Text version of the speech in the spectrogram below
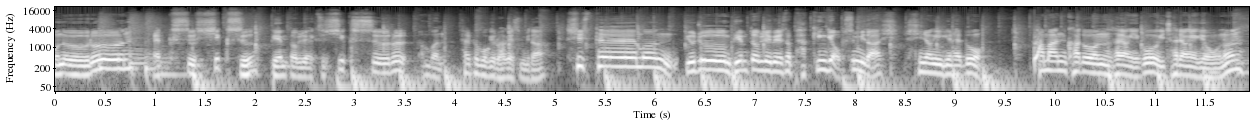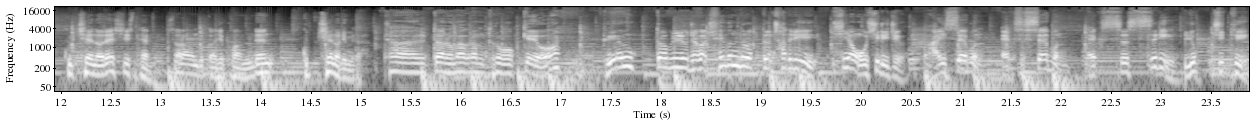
오늘은 X6, BMW X6를 한번 살펴보기로 하겠습니다. 시스템은 요즘 BMW에 비해서 바뀐 게 없습니다. 시- 신형이긴 해도 하만 카돈 사양이고 이 차량의 경우는 9채널의 시스템, 서라운드까지 포함된 9채널입니다. 자, 일단 음악을 한번 들어볼게요. BMW 제가 최근 들었던 차들이 신형 5 시리즈, i7, X7, X3, 6GT,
